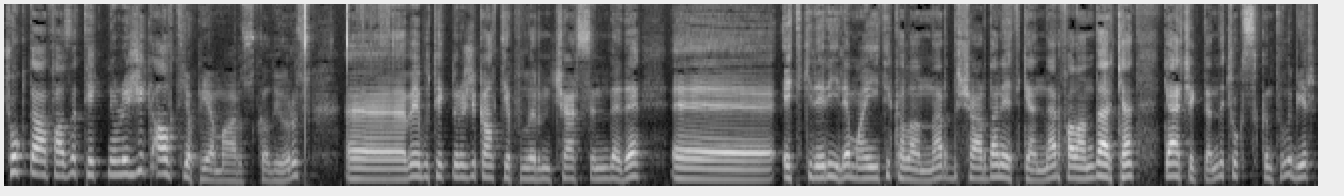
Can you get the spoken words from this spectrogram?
Çok daha fazla teknolojik altyapıya maruz kalıyoruz. Ee, ve bu teknolojik altyapıların içerisinde de e, etkileriyle manyetik alanlar, dışarıdan etkenler falan derken gerçekten de çok sıkıntılı bir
